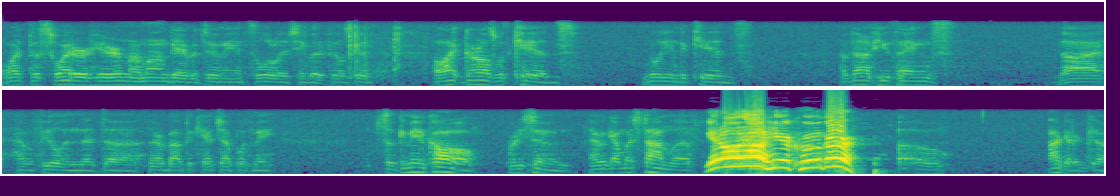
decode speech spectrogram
like this sweater here, my mom gave it to me. It's a little itchy, but it feels good. I like girls with kids. Really into kids. I've done a few things. I have a feeling that uh, they're about to catch up with me. So give me a call pretty soon. Haven't got much time left. Get on out here, Krueger! Uh-oh. I gotta go.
